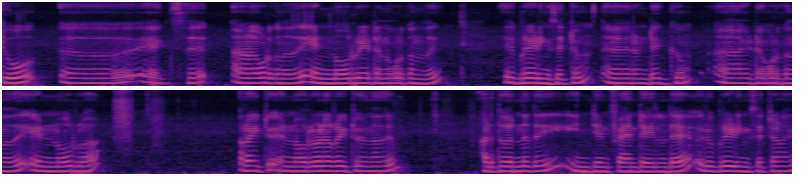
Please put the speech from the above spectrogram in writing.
two eggs ആണ് കൊടുക്കുന്നത്. എണ്ണൂറ് രൂപയായിട്ടാണ് കൊടുക്കുന്നത്. ബ്രീഡിംഗ് സെറ്റും രണ്ട് എഗ്ഗും ആയിട്ടാണ് കൊടുക്കുന്നത് എണ്ണൂറ് രൂപ. റേറ്റ് എണ്ണൂറ് രൂപയാണ് റേറ്റ് വരുന്നത്. അടുത്ത് വരുന്നത് ഇന്ത്യൻ ഫാന്റൈലിന്റെ ഒരു ബ്രീഡിംഗ് സെറ്റാണ്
